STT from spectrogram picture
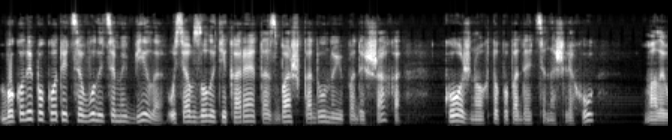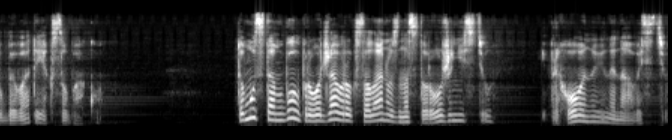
Бо коли покотиться вулицями біла, уся в золоті карета з баш кадуною падишаха, кожного, хто попадеться на шляху, мали вбивати як собаку. Тому Стамбул проводжав Роксолану з настороженістю і прихованою ненавистю.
